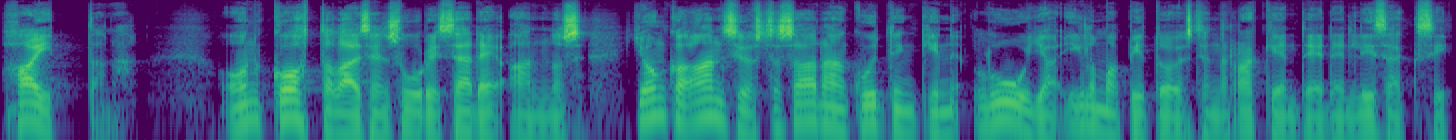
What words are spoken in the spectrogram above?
Haittana on kohtalaisen suuri sädeannos, jonka ansiosta saadaan kuitenkin luu- ja ilmapitoisten rakenteiden lisäksi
